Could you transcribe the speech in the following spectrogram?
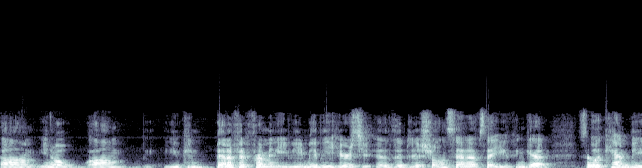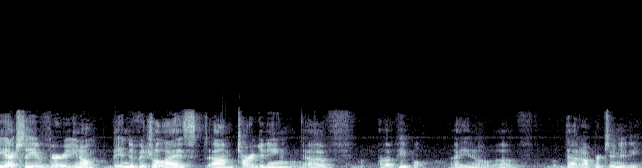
Um, you know, um, you can benefit from an EV. Maybe here's the additional incentives that you can get. So it can be actually a very, you know, individualized um, targeting of of people, uh, you know, of that opportunity.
